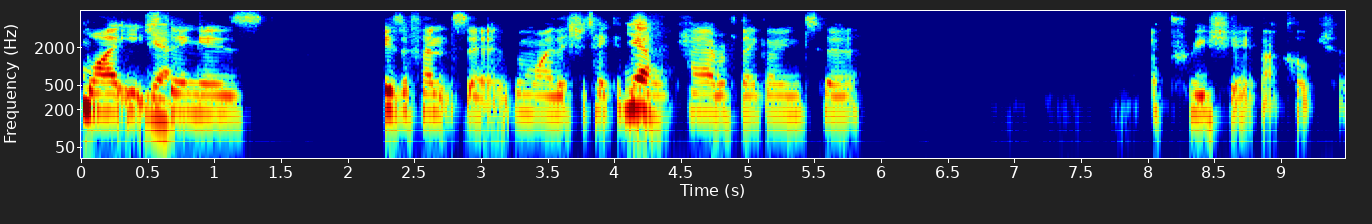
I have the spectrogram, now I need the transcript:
why each thing is is offensive and why they should take a bit Yeah. more care if they're going to appreciate that culture.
